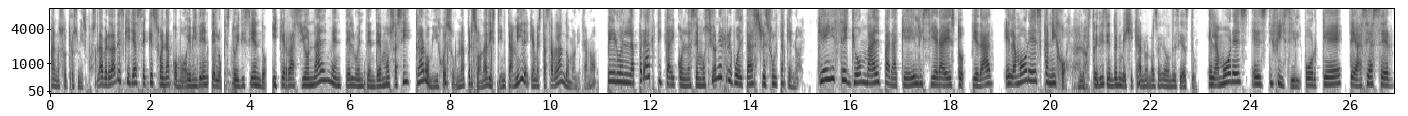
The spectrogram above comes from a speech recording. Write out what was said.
a nosotros mismos. La verdad es que ya sé que suena como evidente lo que estoy diciendo y que racionalmente lo entendemos así. Claro, mi hijo es una persona distinta a mí, ¿de qué me estás hablando, Mónica, no? Pero en la práctica y con las emociones revueltas resulta que no. ¿Qué hice yo mal para que él hiciera esto? Piedad, el amor es canijo, lo estoy diciendo en mexicano, no sé de dónde seas tú. El amor es, es difícil porque te hace hacer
